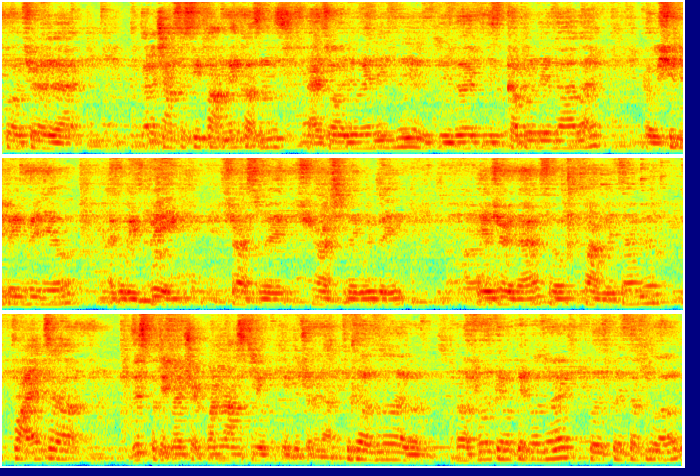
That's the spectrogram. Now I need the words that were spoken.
for Trinidad. Got a chance to see family, cousins? That's what I'm doing these days. These, are, these couple of days of our life. Cause we shoot a big video. Like we be big. Trust me, trust me, we big. In Trinidad, so family time now. Prior to this particular trip, when last you came to Trinidad? 2011. When I first came up papers, right? First place I flew out.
